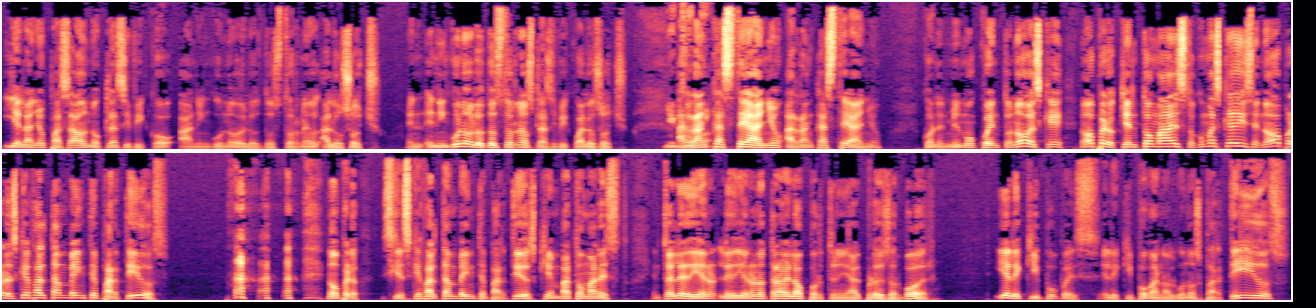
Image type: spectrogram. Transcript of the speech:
Y el año pasado no clasificó a ninguno de los dos torneos, a los ocho. En, en ninguno de los dos torneos clasificó a los ocho. Arranca Copa? este año, arranca este año con el mismo cuento. No, es que, no, pero ¿quién toma esto? ¿Cómo es que dice? No, pero es que faltan 20 partidos. no, pero si es que faltan 20 partidos, ¿quién va a tomar esto? Entonces le dieron, le dieron otra vez la oportunidad al profesor Boder. Y el equipo, pues, el equipo ganó algunos partidos,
